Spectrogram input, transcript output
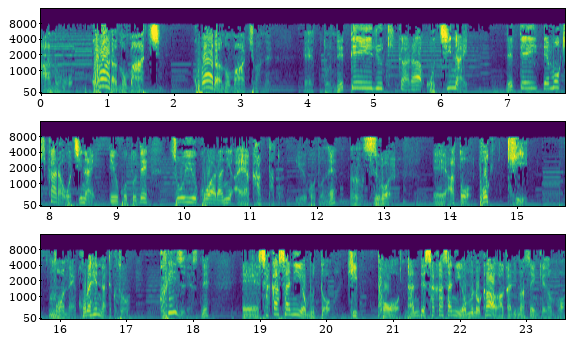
あの、コアラのマーチ。コアラのマーチはね、えっと、寝ている木から落ちない。寝ていても木から落ちないっていうことで、そういうコアラにあやかったということね。うん、すごい。えー、あと、ポッキー。もうね、この辺になってくると、クイズですね。えー、逆さに読むと、吉報。なんで逆さに読むのかはわかりませんけども。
